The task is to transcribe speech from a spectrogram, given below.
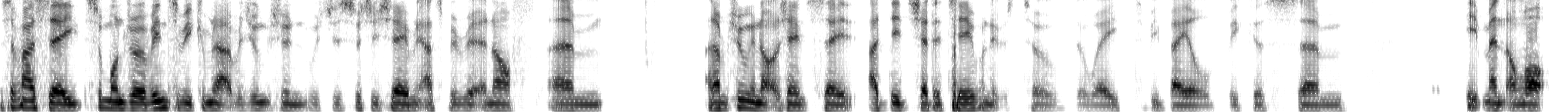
so if I say someone drove into me coming out of a junction, which is such a shame, it had to be written off. Um, and I'm truly not ashamed to say I did shed a tear when it was towed away to be baled because um, it meant a lot,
